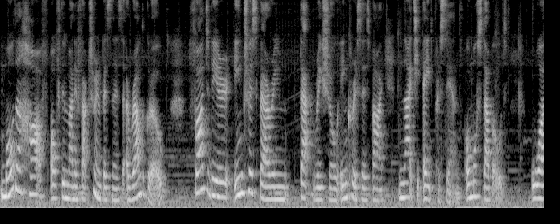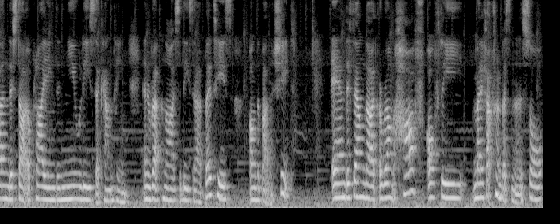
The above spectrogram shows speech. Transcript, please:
more than half of the manufacturing business around the globe find their interest bearing debt ratio increases by 98%, almost doubled when they start applying the new lease accounting and recognize lease liabilities on the balance sheet. And they found that around half of the manufacturing business saw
